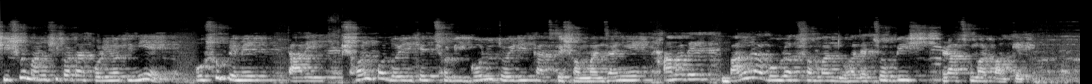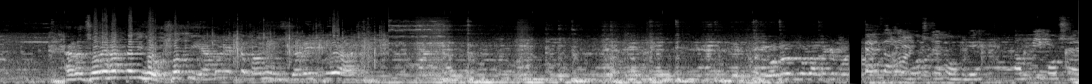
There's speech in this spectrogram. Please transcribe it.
শিশু মানসিকতার পরিণতি নিয়ে পশু প্রেমের তার এই স্বল্প দৈর্ঘ্যের ছবি গোলু তৈরির কাজকে সম্মান জানিয়ে আমাদের বাংলা গৌরব সম্মান দু রাজকুমার পালকে একটা জোরে হাততালি হোক সত্যি এমন একটা মানুষ যার এই প্রয়াস আমি অনুরোধ করবো আপনাকে ज्यादा इमोशनल होंगे हम भी इमोशनल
